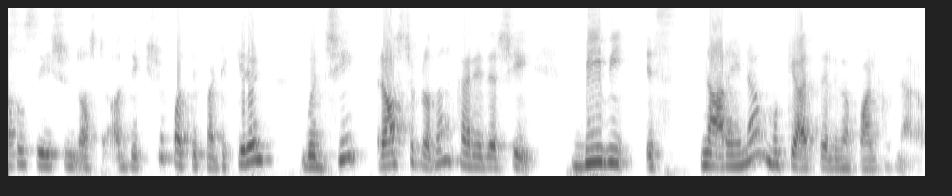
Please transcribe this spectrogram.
అసోసియేషన్ రాష్ట్ర అధ్యక్షుడు పత్తిపాటి కిరణ్ గుజ్జి రాష్ట్ర ప్రధాన కార్యదర్శి బివిఎస్ నారాయణ ముఖ్య అతిథులుగా పాల్గొన్నారు.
